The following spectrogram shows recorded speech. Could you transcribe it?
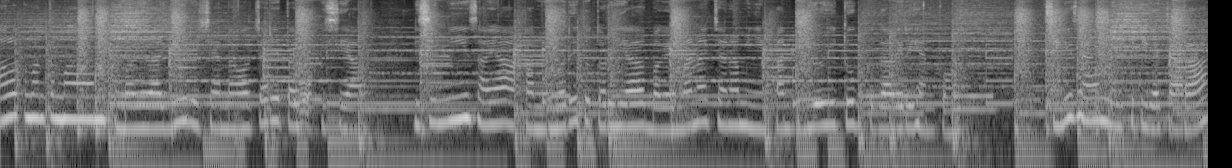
Halo teman-teman, kembali lagi di channel Cari Tahu Official. Di sini saya akan memberi tutorial bagaimana cara menyimpan video YouTube ke galeri handphone. Di sini saya memiliki tiga cara.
